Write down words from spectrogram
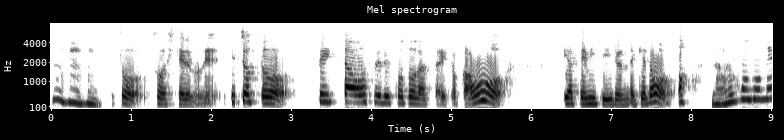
うんうんうん。そう、そうしてるのね。で、ちょっと、ツイッターをすることだったりとかをやってみているんだけど、なるほどね。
